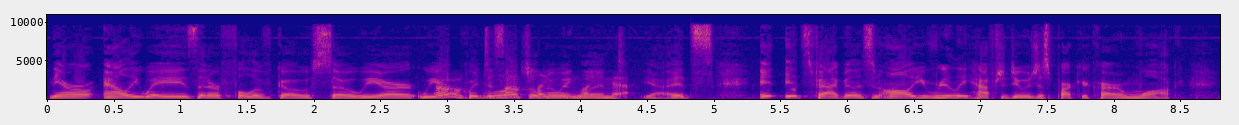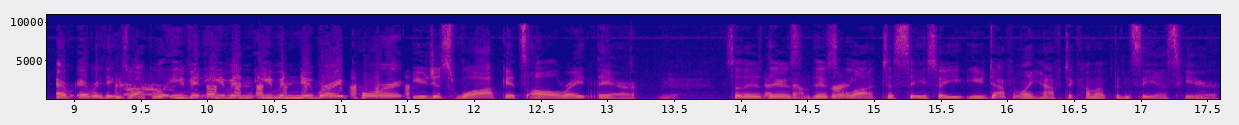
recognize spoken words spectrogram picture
narrow alleyways that are full of ghosts. So we are we Oh, are love quintessential New places like England. yeah, it's it, it's fabulous, and all you really have to do is just park your car and walk. Everything's walkable. even even even Newburyport, you just walk. It's all right there. Yeah. So there's That there's sounds there's a lot to see. So you, you definitely have to come up and see us here.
